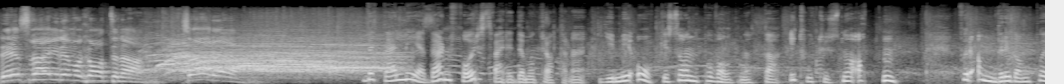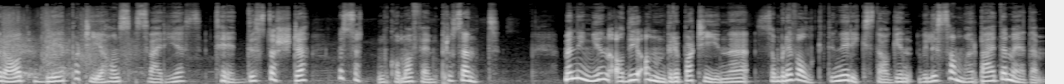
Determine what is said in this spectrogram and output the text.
Det er Sverigedemokraterna. Så er det. Dette er lederen for Sverigedemokraterna, Jimmy Åkesson, på valgnatta i 2018. For andre gang på rad ble partiet hans Sveriges tredje største, med 17,5 Men ingen av de andre partiene som ble valgt inn i Riksdagen, ville samarbeide med dem.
